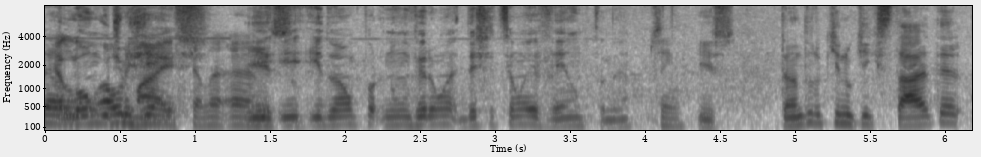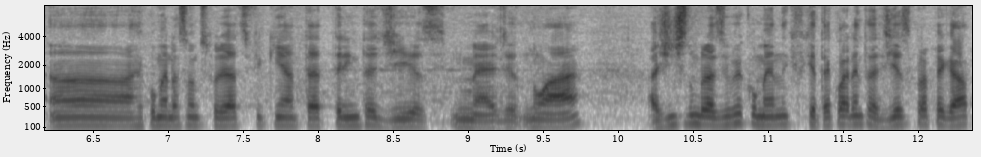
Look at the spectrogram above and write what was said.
é longo demais. né? É. E, Isso. e, e não, é um, não vira um, deixa de ser um evento, né? Sim. Isso. Tanto que no Kickstarter, a recomendação que os projetos fiquem até 30 dias, em média, no ar. A gente no Brasil recomenda que fique até 40 dias para pegar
